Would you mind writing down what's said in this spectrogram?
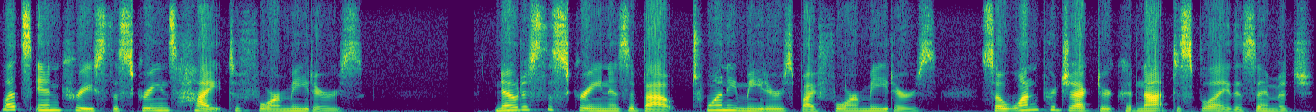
Let's increase the screen's height to 4 meters. Notice the screen is about 20 meters by 4 meters, so one projector could not display this image.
